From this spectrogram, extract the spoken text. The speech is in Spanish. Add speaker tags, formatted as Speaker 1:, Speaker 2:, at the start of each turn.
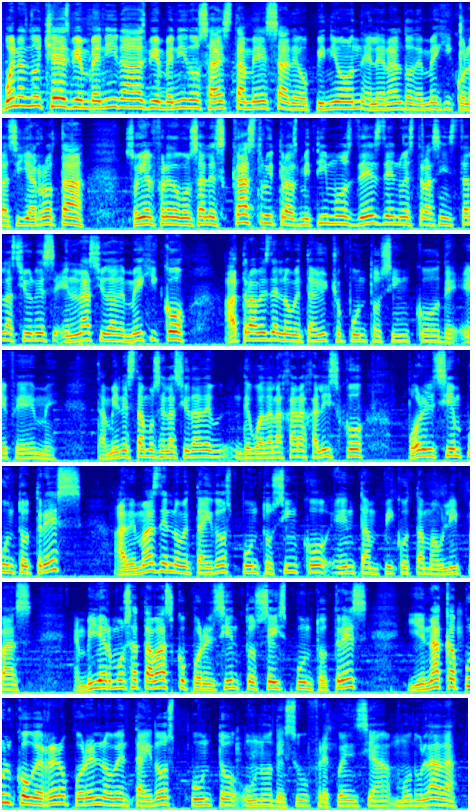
Speaker 1: Buenas noches, bienvenidas, bienvenidos a esta mesa de opinión, El Heraldo de México, La Silla Rota. Soy Alfredo González Castro y transmitimos desde nuestras instalaciones en la Ciudad de México a través del 98.5 de FM. También estamos en la ciudad de, Guadalajara, Jalisco, por el 100.3, además del 92.5 en Tampico, Tamaulipas en Villahermosa, Tabasco por el 106.3 y en Acapulco, Guerrero por el 92.1 de su frecuencia modulada.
